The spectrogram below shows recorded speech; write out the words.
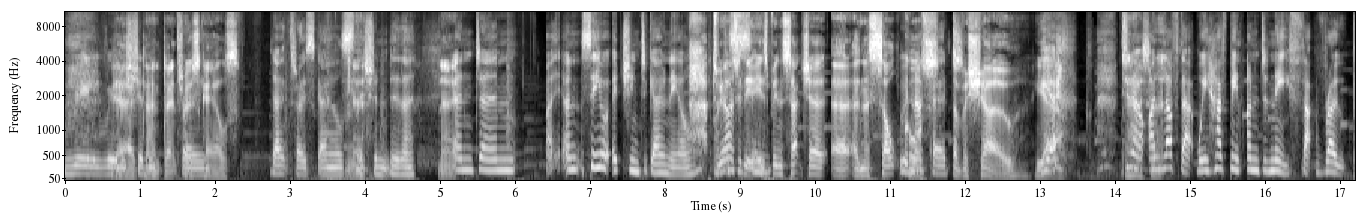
Really, really yeah, shouldn't don't don't throw scales. Don't throw scales. No. They shouldn't do that. No. And um I, and see you're itching to go, Neil. To be honest with you, it's been such a uh, an assault We're course knackered. of a show. Yeah. Do you know, Yes, I love that. We have been underneath that rope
